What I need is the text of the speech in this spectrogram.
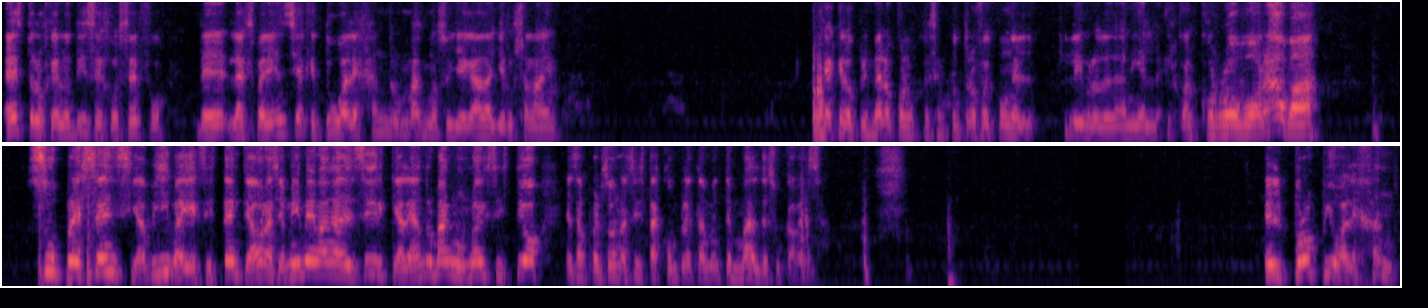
Esto es lo que nos dice Josefo de la experiencia que tuvo Alejandro Magno a su llegada a Jerusalén ya que lo primero con lo que se encontró fue con el libro de Daniel, el cual corroboraba su presencia viva y existente. Ahora, si a mí me van a decir que Alejandro Magno no existió, esa persona sí está completamente mal de su cabeza. El propio Alejandro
